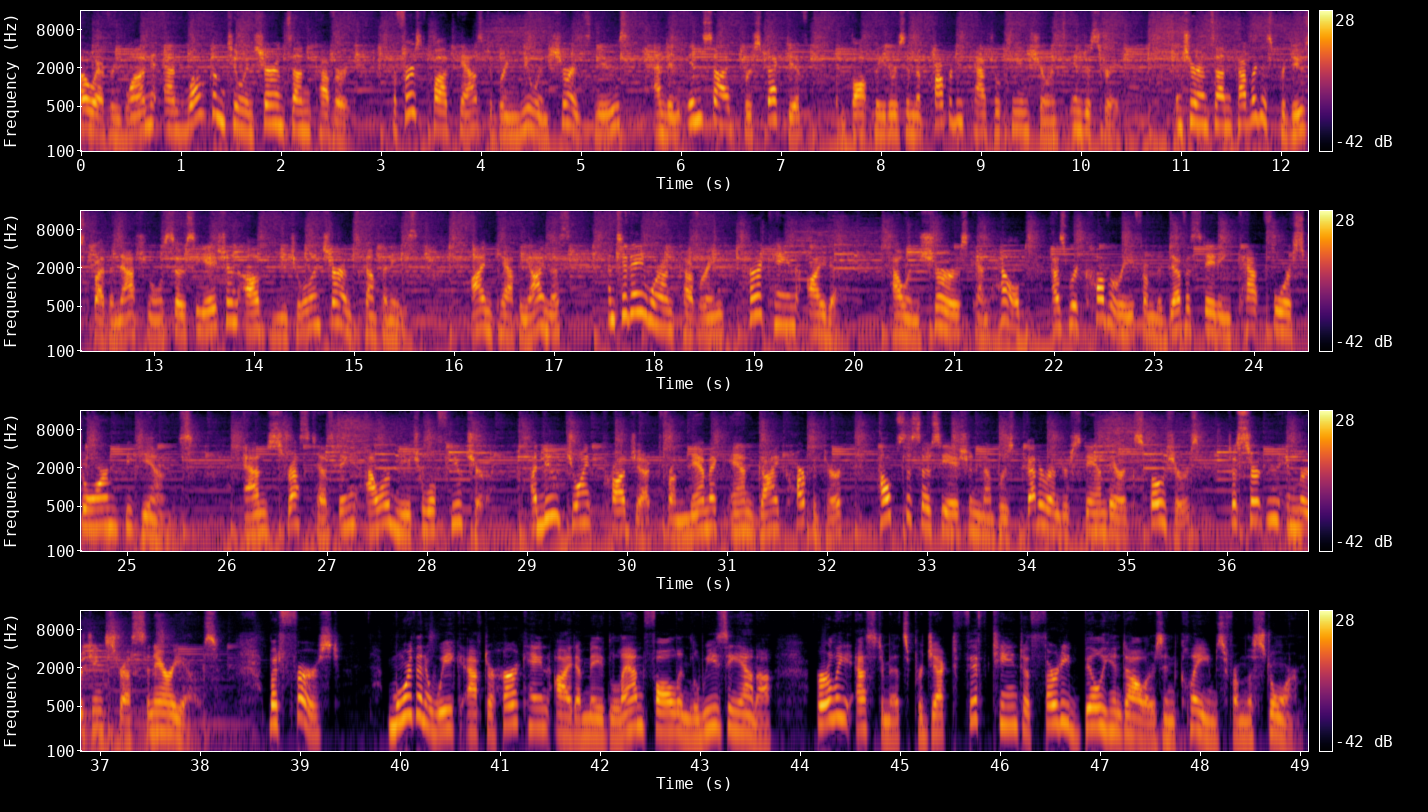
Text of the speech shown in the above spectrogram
Hello, everyone, and welcome to Insurance Uncovered, the first podcast to bring you insurance news and an inside perspective from thought leaders in the property casualty insurance industry. Insurance Uncovered is produced by the National Association of Mutual Insurance Companies. I'm Kathy Imus, and today we're uncovering Hurricane Ida, how insurers can help as recovery from the devastating Cat 4 storm begins, and stress testing our mutual future. A new joint project from NAMIC and Guy Carpenter helps association members better understand their exposures to certain emerging stress scenarios. But first, more than a week after Hurricane Ida made landfall in Louisiana, early estimates project 15 to 30 billion dollars in claims from the storm.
